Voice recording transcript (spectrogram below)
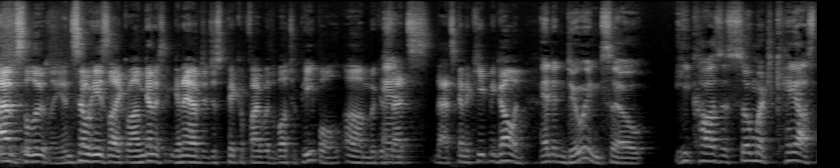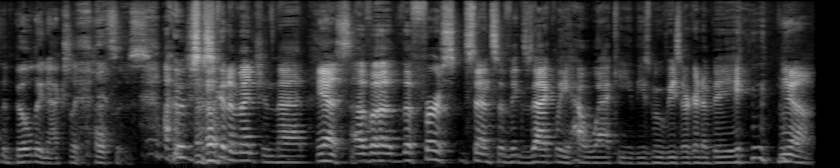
Absolutely, and so he's like, "Well, I'm gonna gonna have to just pick a fight with a bunch of people um, because And- that's that's gonna keep me going." And in doing so, he causes so much chaos the building actually pulses. I was just going to mention that. Yes. Of uh, the first sense of exactly how wacky these movies are going to be. Yeah,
